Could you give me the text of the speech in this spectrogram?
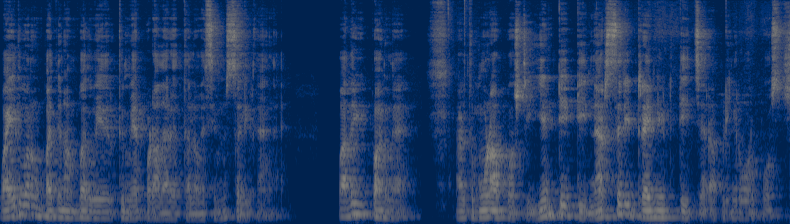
வயது வரம்பு பார்த்தீங்கன்னா ஐம்பது வயதுக்கு மேற்படாத தலைவசியம்னு சொல்லியிருக்காங்க. பதவி பாருங்கள் அடுத்து மூணாவது post NTT nursery training teacher அப்படிங்கிற ஒரு போஸ்ட்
